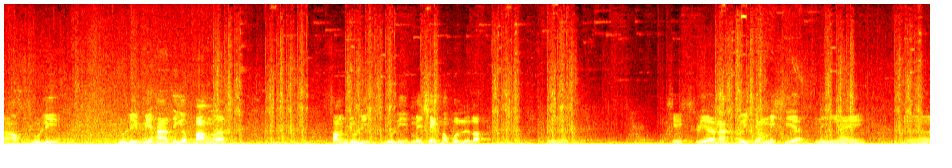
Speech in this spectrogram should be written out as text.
อ้าวยูริยูริไม่หาที่กำบังเหรอ ฝั่งยูริยูริไม่เช็คข้างบนเลยเหรอเออโอเคเคลียร์นะเฮ้ยยังไม่เคลียร์นี่ไงเออ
